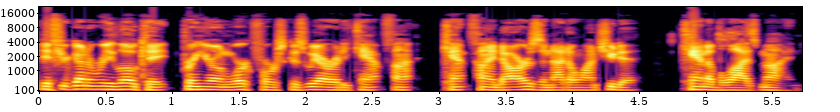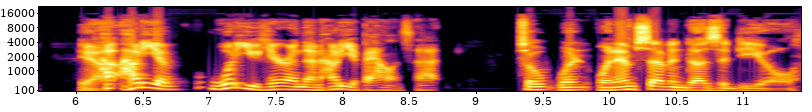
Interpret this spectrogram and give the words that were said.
if you're going to relocate, bring your own workforce because we already can't find can't find ours, and I don't want you to cannibalize mine. Yeah. How, how do you? What do you hear, and then how do you balance that? So when when M7 does a deal,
